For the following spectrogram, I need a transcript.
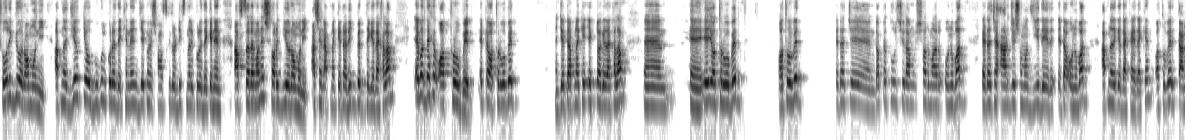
স্বর্গীয় রমণী। আপনার যে কেউ গুগল করে দেখে নেন, যে কোনো সংস্কৃত ডিকশনারি করে দেখে নেন অপসারা মানে স্বর্গীয় রমণী। আসেন, আপনাকে এটা ঋগ্বেদ থেকে দেখালাম। এবার দেখে অথর্ববেদ। এটা অথর্ববেদ, যেটা আপনাকে একটু আগে দেখালাম। এই অথর্ববেদ অথর্ববেদ, এটা হচ্ছে, ডক্টর তুলসীরাম শর্মার অনুবাদ। এটা হচ্ছে আর্য সমাজীদের এটা অনুবাদ। আপনাদেরকে দেখায় দেখেন অথবেদ কান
